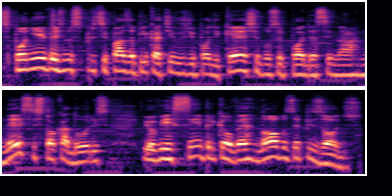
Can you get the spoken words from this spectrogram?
Disponíveis nos principais aplicativos de podcast, você pode assinar nesses tocadores e ouvir sempre que houver novos episódios.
